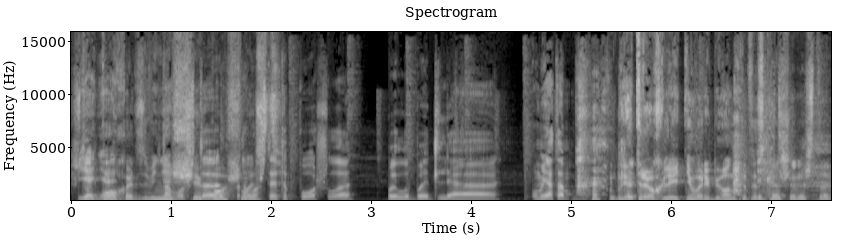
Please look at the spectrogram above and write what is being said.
Что, я не... похоть, Потому звенящая что, пошлость? потому что это пошло. Было бы для... У меня там... Для трехлетнего ребенка, ты скажешь, или что?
